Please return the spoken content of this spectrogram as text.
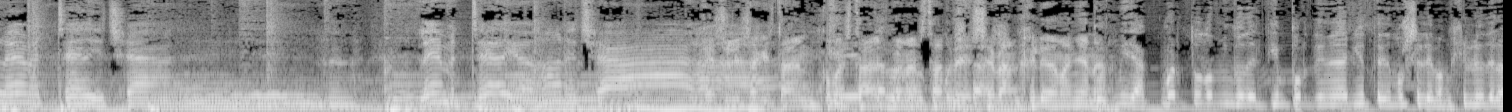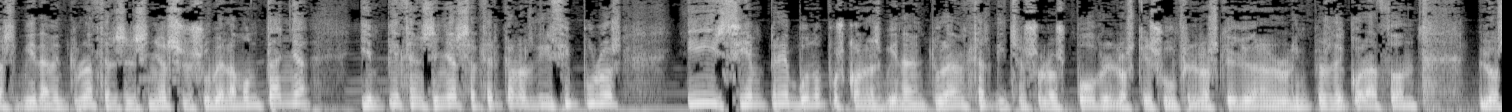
Let me tell you, child. Let me tell you, honey, child. Jesús Sacristán, ¿cómo estás? Buenas tardes. Evangelio de mañana. Pues mira, cuarto domingo del tiempo ordinario tenemos el Evangelio de las Bienaventuranzas. El Señor se sube a la montaña y empieza a enseñar, se acerca a los discípulos y siempre, bueno, pues con las bienaventuranzas, dichos son los pobres, los que sufren, los que lloran, los limpios de corazón, los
